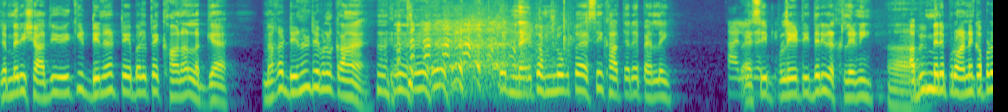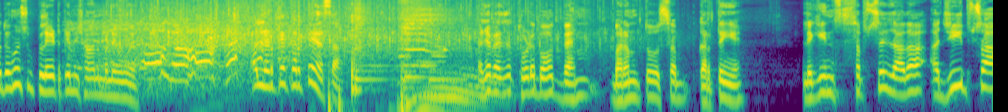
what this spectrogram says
जब मेरी शादी हुई कि डिनर टेबल पे खाना लग गया है। मैं कहा डिनर टेबल कहाँ है? तो नहीं तो हम लोग तो ऐसे ही खाते रहे पहले ही। ऐसे ही प्लेट इधर ही रख लेनी। अभी मेरे पुराने कपड़े देखो उसमें प्लेट के निशान बने हुए हैं। और लड़के करते हैं ऐसा। अच्छा वैसे थोड़े बहुत वहम भरम तो सब करते ही हैं। लेकिन सबसे ज़्यादा अजीब सा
